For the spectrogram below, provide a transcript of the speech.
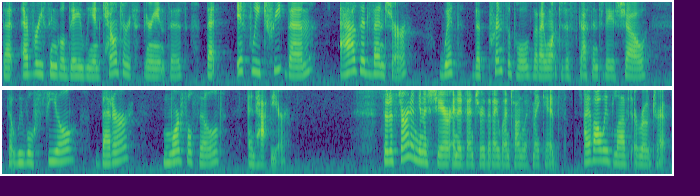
That every single day we encounter experiences that, if we treat them as adventure with the principles that I want to discuss in today's show, that we will feel better, more fulfilled, and happier. So, to start, I'm going to share an adventure that I went on with my kids. I've always loved a road trip.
